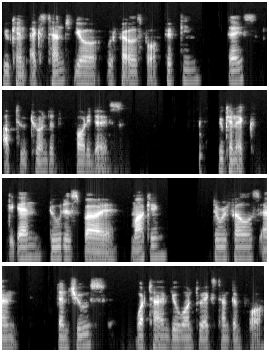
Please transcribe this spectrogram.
You can extend your referrals for 15 days up to 240 days. You can again do this by marking the referrals and then choose what time you want to extend them for.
